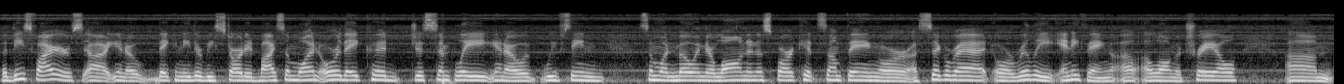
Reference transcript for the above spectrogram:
But these fires, uh, you know, they can either be started by someone or they could just simply, you know, we've seen someone mowing their lawn and a spark hit something, or a cigarette, or really anything uh, along a trail. Um,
